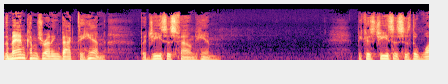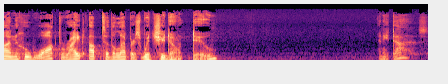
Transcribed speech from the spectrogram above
The man comes running back to him, but Jesus found him because Jesus is the one who walked right up to the lepers, which you don't do. And he does.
